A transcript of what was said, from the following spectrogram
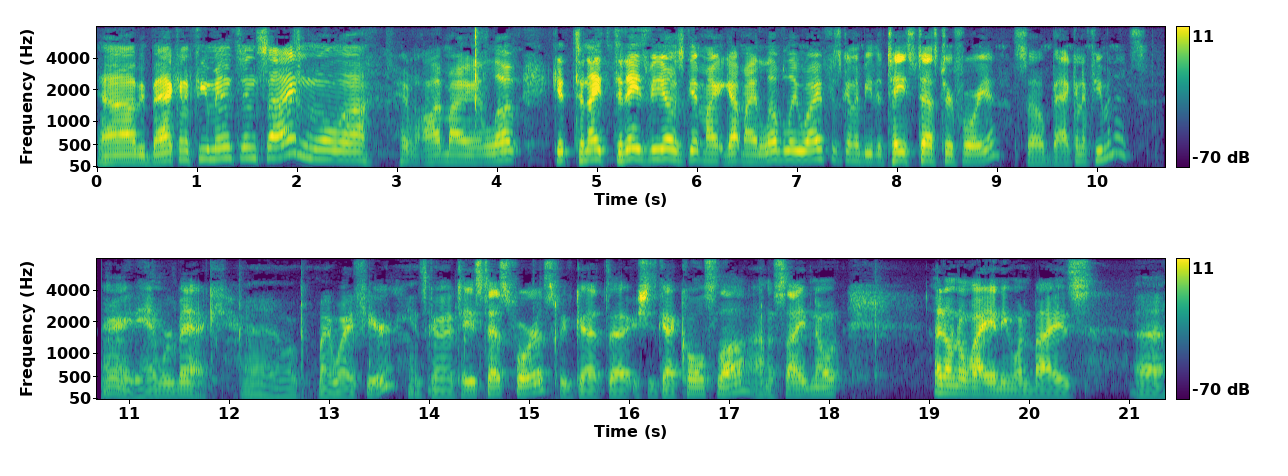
Uh, I'll be back in a few minutes inside, and we'll uh, have my love. Get tonight. Today's video is get my got my lovely wife is going to be the taste tester for you. So back in a few minutes. All right, and we're back. Uh, my wife here is going to taste test for us. We've got, uh, she's got coleslaw. On a side note, I don't know why anyone buys uh,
